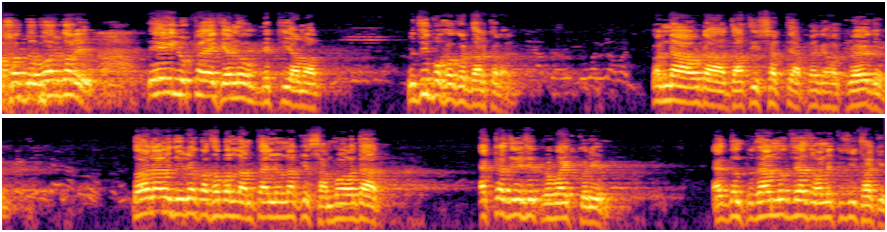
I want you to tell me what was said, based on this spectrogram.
অসৎ ব্যবহার করে, এই লোকটাকে কেন নেত্রী আমার প্রতিপক্ষ করে দাঁড় কারণ না, ওটা জাতির স্বার্থে আপনাকে আমার প্রয়োজন। তখন আমি দুইটা কথা বললাম তাহলে ওনাকে সাম্যবাদার একটা জিনিসই প্রোভাইড করেন একজন প্রধানমন্ত্রী আছে অনেক কিছুই থাকে।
